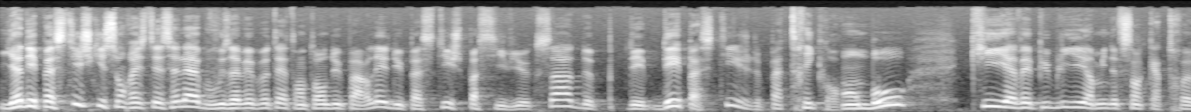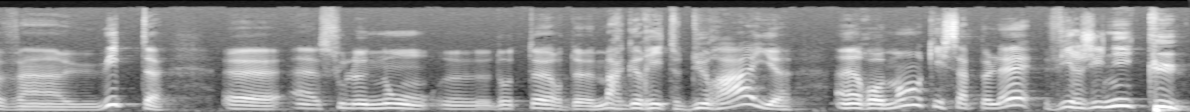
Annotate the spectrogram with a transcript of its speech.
Il y a des pastiches qui sont restés célèbres. Vous avez peut-être entendu parler du pastiche pas si vieux que ça, des, pastiches de Patrick Rambaud, qui avait publié en 1988, euh, sous le nom d'auteur de Marguerite Durail, un roman qui s'appelait Virginie Q.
